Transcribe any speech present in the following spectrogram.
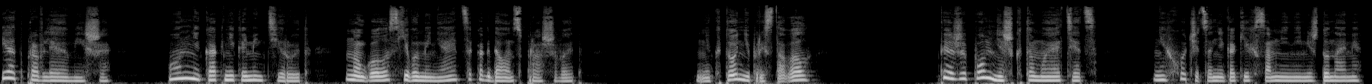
и отправляю Мише. Он никак не комментирует, но голос его меняется, когда он спрашивает. «Никто не приставал?» «Ты же помнишь, кто мой отец?» Не хочется никаких сомнений между нами.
